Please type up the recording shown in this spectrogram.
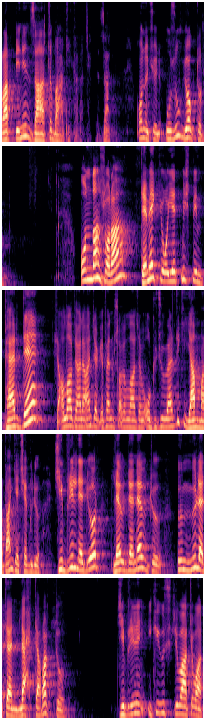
Rabbinin zatı baki kalacak. Zat. Onun için uzuv yoktur. Ondan sonra demek ki o 70 bin perde işte allah Teala ancak Efendimiz sallallahu aleyhi ve sellem o gücü verdi ki yanmadan geçebiliyor. Cibril ne diyor? Lev denevtu ümmületen lehteraktu. Cibril'in iki üç rivati var.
